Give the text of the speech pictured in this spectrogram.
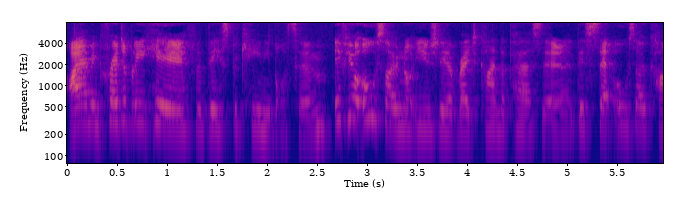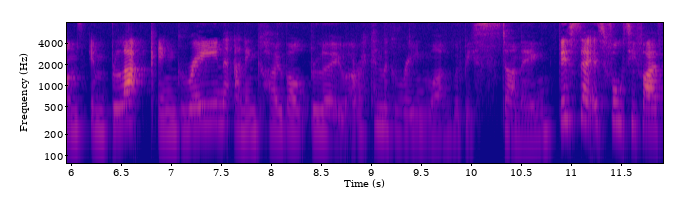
I am incredibly here for this bikini bottom. If you're also not usually a red kind of person, this set also comes in black, in green, and in cobalt blue. I reckon the green one would be stunning. This set is £45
